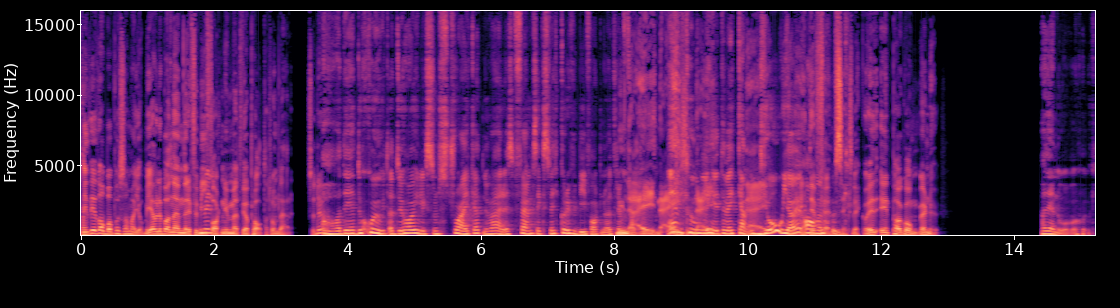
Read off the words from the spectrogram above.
Nej. vi var bara på samma jobb. Men jag ville bara nämna det i förbifarten i och med att vi har pratat om det här. Det... Ja, det är ändå sjukt att du har ju liksom strikat nu, vad är det, fem, sex veckor i förbifarten och har träffat Nej, nej, en kunglighet nej, i veckan. nej, jo, jag är nej, Inte fem, avundsjuk. sex veckor. Ett, ett par gånger nu. Ja, det är ändå avundsjukt.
